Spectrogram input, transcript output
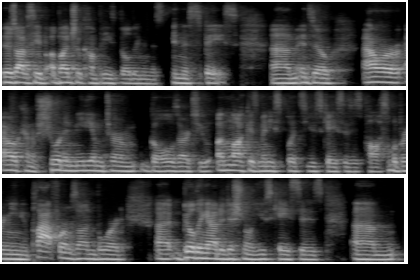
there's obviously a bunch of companies building in this in this space. Um, and so our our kind of short and medium term goals are to unlock as many splits use cases as possible bringing new platforms on board uh, building out additional use cases um,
